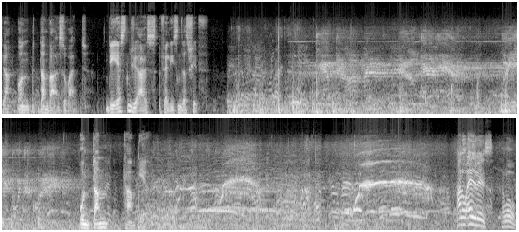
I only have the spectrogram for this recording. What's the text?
Ja, und dann war es soweit. Die ersten GIs verließen das Schiff. Und dann kam er. Hallo Elvis. Hello.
